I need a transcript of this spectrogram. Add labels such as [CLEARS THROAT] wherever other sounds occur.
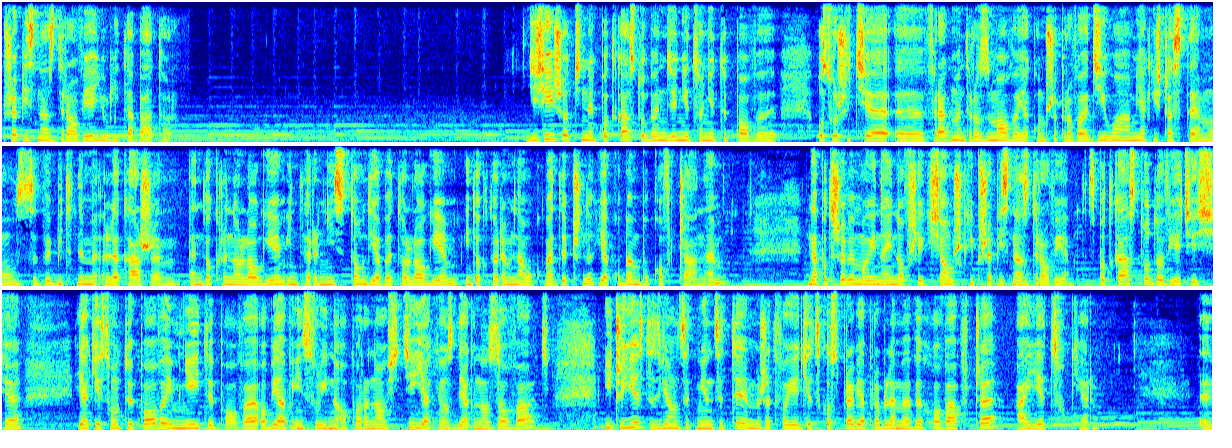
Przepis na zdrowie Julita Bator. Dzisiejszy odcinek podcastu będzie nieco nietypowy. Usłyszycie e, fragment rozmowy, jaką przeprowadziłam jakiś czas temu z wybitnym lekarzem, endokrynologiem, internistą, diabetologiem i doktorem nauk medycznych Jakubem Bukowczanem na potrzeby mojej najnowszej książki Przepis na zdrowie. Z podcastu dowiecie się, jakie są typowe i mniej typowe objawy insulinooporności, jak ją zdiagnozować i czy jest związek między tym, że Twoje dziecko sprawia problemy wychowawcze, a je cukier.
